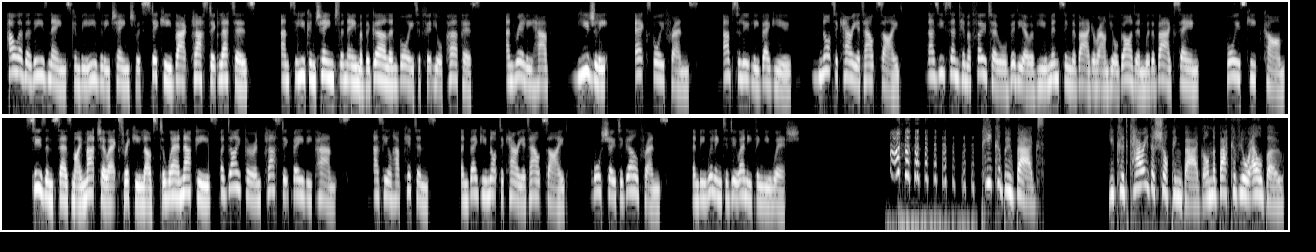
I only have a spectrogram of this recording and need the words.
However, these names can be easily changed with sticky back plastic letters, and so you can change the name of the girl and boy to fit your purpose, and really have, usually, ex-boyfriends, absolutely beg you, not to carry it outside. As you send him a photo or video of you mincing the bag around your garden with a bag saying, boys keep calm, Susan says my macho ex Ricky loves to wear nappies, a diaper and plastic baby pants. As he'll have kittens. And beg you not to carry it outside. Or show to girlfriends. And be willing to do anything you wish. Peekaboo bags. You could carry the shopping bag on the back of your elbow,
